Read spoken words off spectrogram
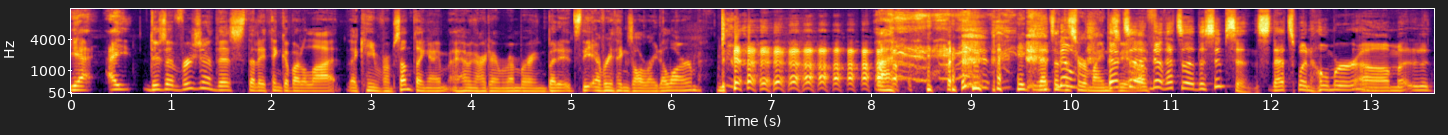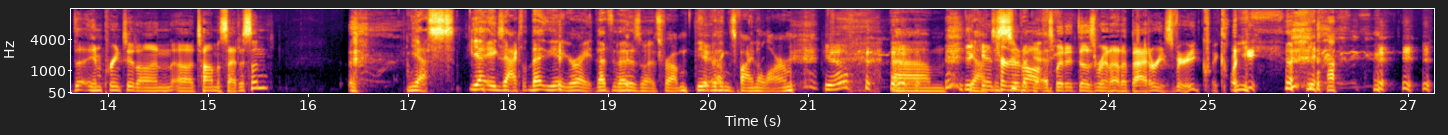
Yeah, I there's a version of this that I think about a lot that came from something I'm, I'm having a hard time remembering, but it's the everything's all right alarm. Uh, that's what this reminds me a, of. no, that's a, The Simpsons. That's when Homer um the, imprinted on uh, Thomas Edison. Yes, yeah, exactly. That, yeah, you're right. That's that is what it's from. The everything's fine alarm. Yeah, Um, you yeah, can't turn it off, good. but it does run out of batteries very quickly.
